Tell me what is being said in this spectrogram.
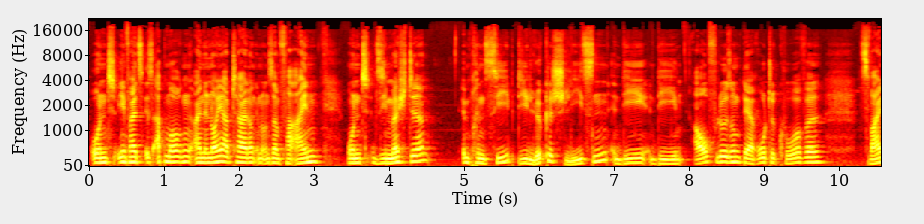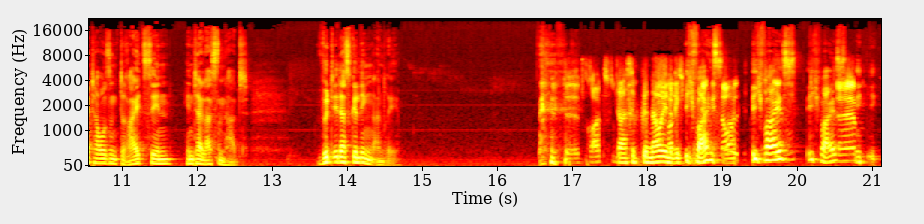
Und jedenfalls ist ab morgen eine neue Abteilung in unserem Verein und sie möchte im Prinzip die Lücke schließen, die die Auflösung der Rote Kurve 2013 hinterlassen hat. Wird ihr das gelingen, André? Äh, fragst du das ist genau in Richtung. Ich weiß, genau ich weiß, ich weiß. Ähm,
